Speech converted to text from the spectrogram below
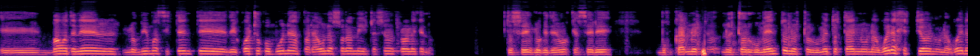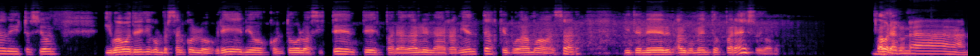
eh, vamos a tener los mismos asistentes de cuatro comunas para una sola administración, es probable que no. Entonces, lo que tenemos que hacer es buscar nuestro, nuestro argumento. Nuestro argumento está en una buena gestión, una buena administración, y vamos a tener que conversar con los gremios, con todos los asistentes, para darles las herramientas que podamos avanzar y tener argumentos para eso, digamos. Va a ser una,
